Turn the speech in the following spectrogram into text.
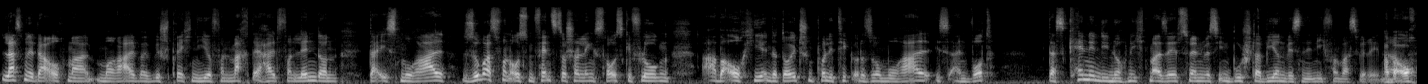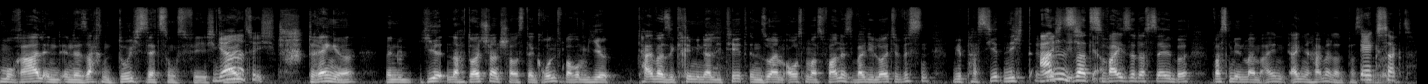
lassen wir da auch mal Moral, weil wir sprechen hier von Machterhalt von Ländern. Da ist Moral sowas von aus dem Fenster schon längst rausgeflogen. Aber auch hier in der deutschen Politik oder so, Moral ist ein Wort, das kennen die noch nicht mal, selbst wenn wir es ihnen buchstabieren, wissen die nicht, von was wir reden. Aber ja. auch Moral in, in der Sachen Durchsetzungsfähigkeit. Ja, natürlich. Strenge. Wenn du hier nach Deutschland schaust, der Grund, warum hier teilweise Kriminalität in so einem Ausmaß vorhanden ist, weil die Leute wissen, mir passiert nicht Richtig, ansatzweise ja. dasselbe, was mir in meinem eigenen Heimatland passiert. Exakt. Würde.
